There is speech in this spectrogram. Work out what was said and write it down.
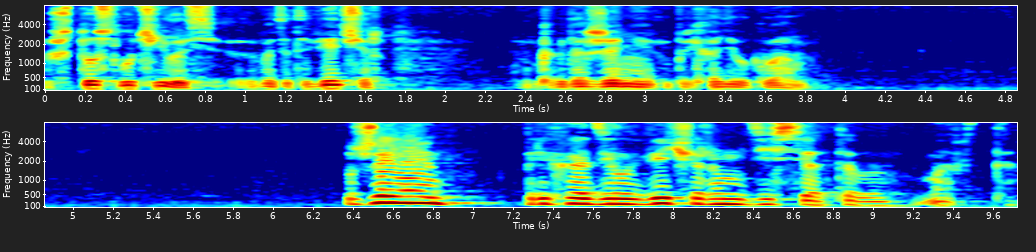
Что случилось в этот вечер, когда Женя приходил к вам? Женя приходил вечером 10 марта.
